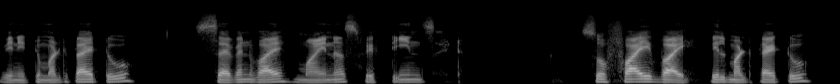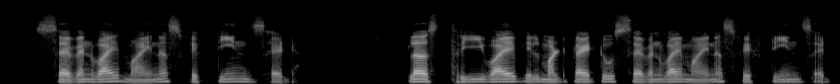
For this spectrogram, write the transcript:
we need to multiply to 7y minus 15z so 5y will multiply to 7y minus 15z plus 3y will multiply to 7y minus 15z.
